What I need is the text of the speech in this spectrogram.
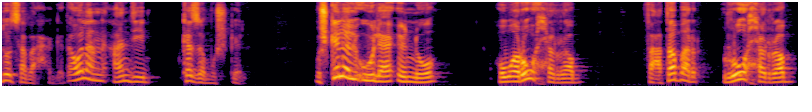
دول سبع حاجات. أولا عندي كذا مشكلة. المشكلة الأولى أنه هو روح الرب فاعتبر روح الرب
